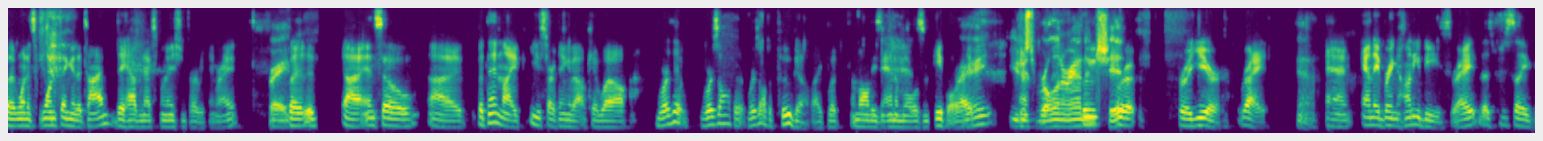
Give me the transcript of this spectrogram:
But when it's one thing at a time, they have an explanation for everything, right? Right. But it, uh, and so, uh, but then like you start thinking about, okay, well, where the where's all the where's all the poo go? Like what from all these animals and people, right? right. You're Yeah. just rolling around in shit. for a, for a year, right? yeah. and and they bring honeybees, right? That's just like,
